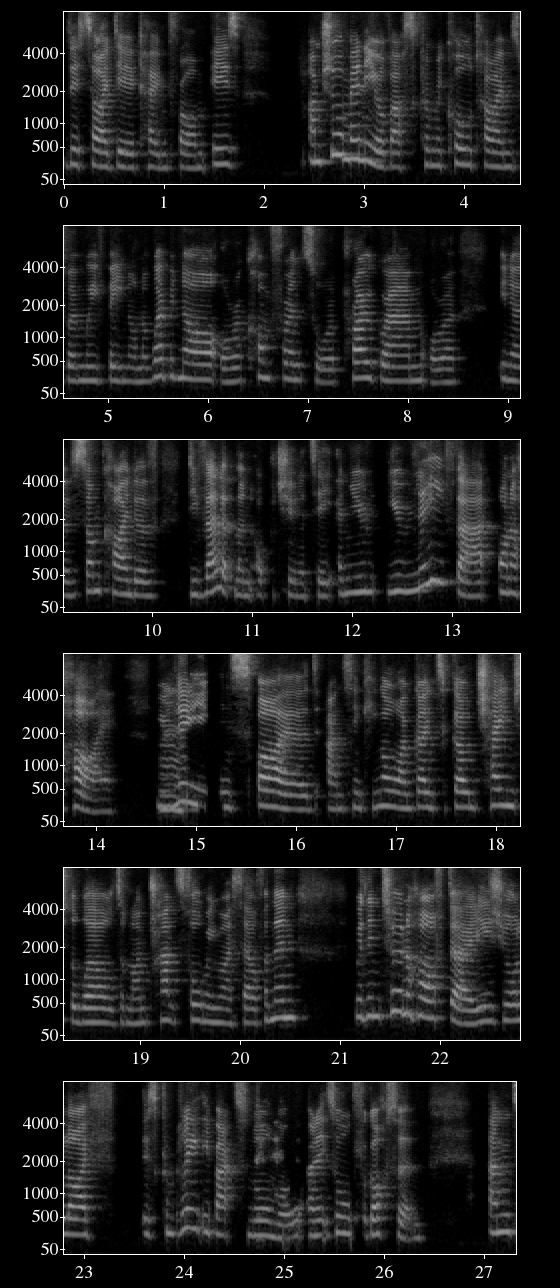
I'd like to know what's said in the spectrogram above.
this idea came from is I'm sure many of us can recall times when we've been on a webinar or a conference or a program or a you know some kind of development opportunity and you you leave that on a high you mm. leave inspired and thinking oh i'm going to go and change the world and i'm transforming myself and then within two and a half days your life is completely back to normal and it's all forgotten and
